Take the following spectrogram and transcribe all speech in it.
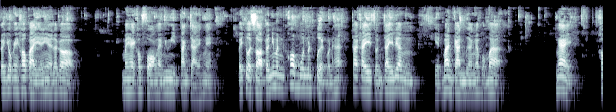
ก็ยกให้เข้าไปเนี่ยแล้วก็ ไม่ให้เขาฟ้องไงไม่มีตังค์จ่ายไงไปตรวจสอบตอนนี้มันข้อมูลมันเปิดหมดฮะ ถ้าใครสนใจเรื่องเหตุบ้านการเมืองนะ ผมว่าง่าย เขา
